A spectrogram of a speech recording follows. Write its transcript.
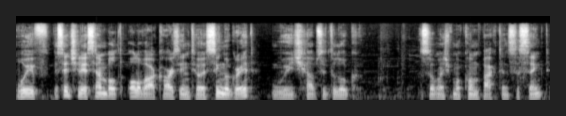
We've essentially assembled all of our cars into a single grid, which helps it to look so much more compact and succinct.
